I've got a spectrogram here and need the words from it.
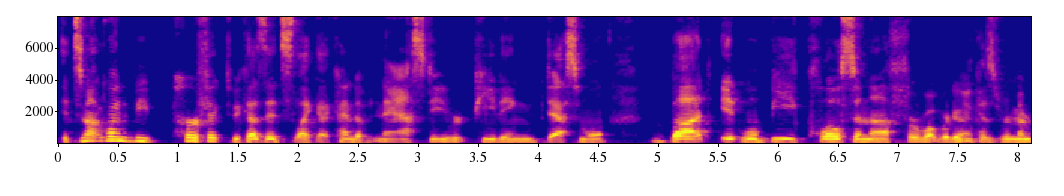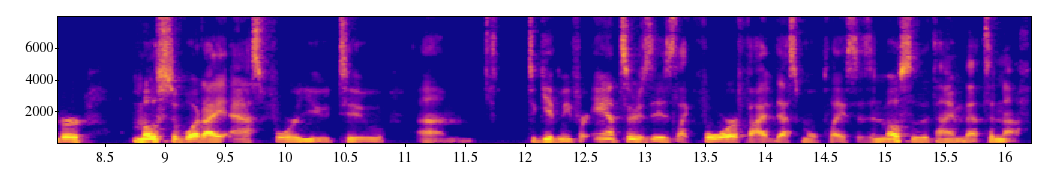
It's not going to be perfect because it's like a kind of nasty repeating decimal, but it will be close enough for what we're doing. Because remember, most of what I asked for you to um, to give me for answers is like four or five decimal places, and most of the time that's enough.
